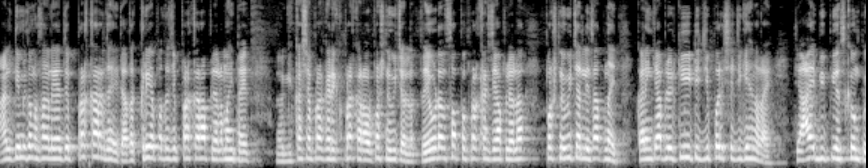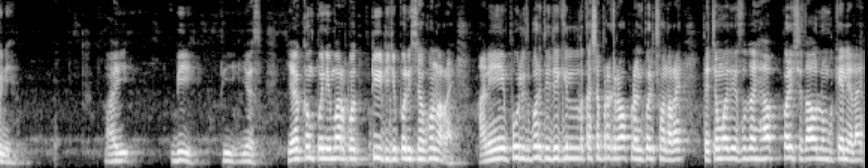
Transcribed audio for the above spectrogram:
आणखी मी तुम्हाला सांगितलं याचे प्रकार जे आहेत आता क्रियापदाचे प्रकार आपल्याला माहीत आहेत की कशा प्रकारे प्रकारावर प्रश्न विचारले जातात. एवढ्या सोप्या प्रकारचे आपल्याला प्रश्न विचारले जात नाहीत. कारण की आपली टी ई टीची परीक्षा जी घेणार आहे. ती I B P S company I B P S या कंपनीमार्फत टी ई टीची परीक्षा होणार आहे. आणि पोलीस भरती देखील कशा प्रकारे ऑफलाईन परीक्षा होणार आहे त्याच्यामध्ये सुद्धा ह्या परीक्षेचा अवलंब केलेला आहे.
